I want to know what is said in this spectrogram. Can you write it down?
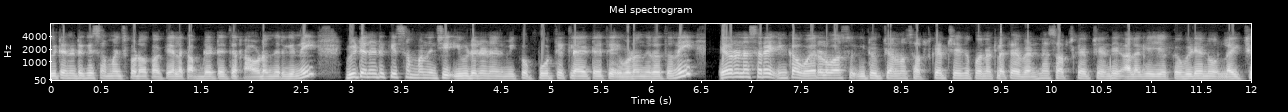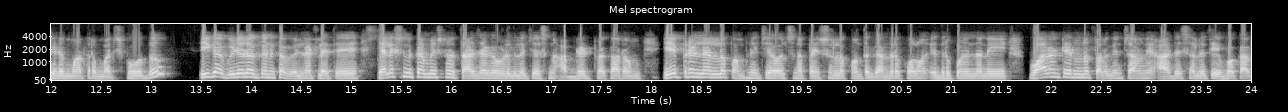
వీటన్నిటికీ సంబంధించి కూడా ఒక కీలక అప్డేట్ అయితే రావడం జరిగింది. వీటన్నిటికీ సంబంధించి ఈ వీడియోలో నేను మీకు పూర్తి క్లారిటీ అయితే ఇవ్వడం జరుగుతుంది. ఎవరైనా సరే ఇంకా viral Vasu YouTube channel subscribe చేయకపోయినట్లయితే వెంటనే సబ్స్క్రైబ్ చేయండి. అలాగే ఈ యొక్క వీడియోను లైక్ చేయడం మాత్రం మర్చిపోవద్దు. ఇక వీడియోలోకి కనుక వెళ్ళినట్లయితే ఎలక్షన్ కమిషనర్ తాజాగా విడుదల చేసిన అప్డేట్ ప్రకారం ఏప్రిల్ నెలలో పంపిణీ చేయవలసిన పెన్షన్లో కొంత గందరగోళం ఎదుర్కొనిందని వాలంటీర్లను తొలగించాలని ఆదేశాలు అయితే ఇవ్వక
